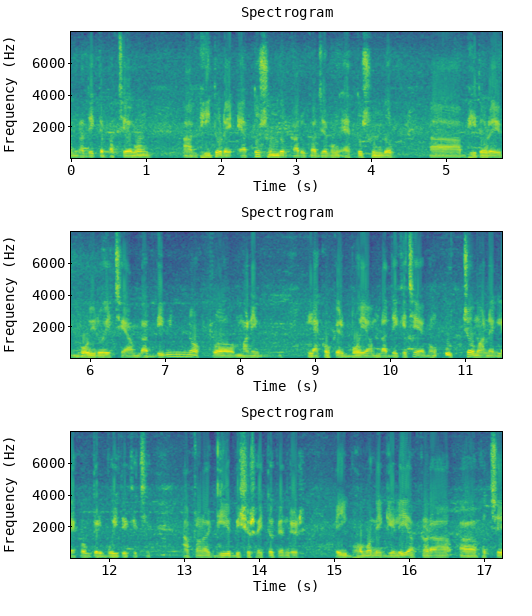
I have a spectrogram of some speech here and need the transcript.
আমরা দেখতে পাচ্ছি। এবং ভিতরে এত সুন্দর কারুকাজ এবং এত সুন্দর ভিতরে বই রয়েছে। আমরা বিভিন্ন মানে লেখকের বই আমরা দেখেছি এবং উচ্চ মানের লেখকদের বই দেখেছি। আপনারা গিয়ে বিশ্ব সাহিত্য কেন্দ্রের এই ভবনে গেলেই আপনারা হচ্ছে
